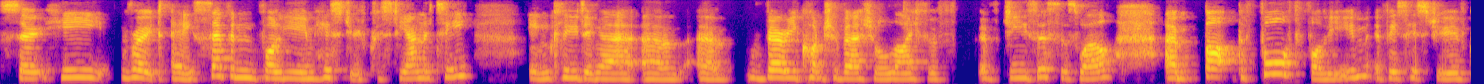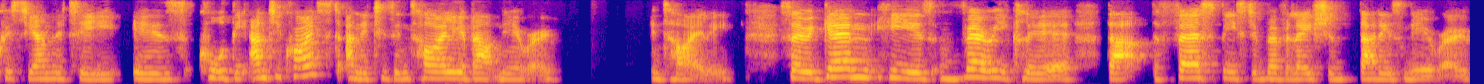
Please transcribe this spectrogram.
So he wrote a seven-volume history of Christianity including a, a, a, very controversial life of, of Jesus as well. Um, but the fourth volume of his history of Christianity is called The Antichrist, and it is entirely about Nero. Entirely. So again, he is very clear that the first beast of Revelation, that is Nero.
